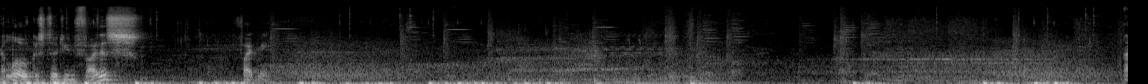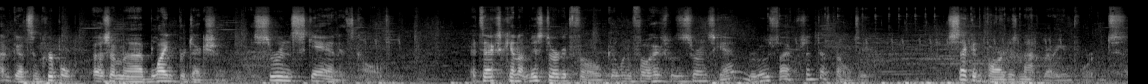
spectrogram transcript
Hello, Custodian Fidus. Fight me. I've got some cripple, uh, some uh, blind protection. Surin Scan, it's called. Attacks cannot miss target foe. Killing foe hex with a Surin Scan removes 5% death penalty. Second part is not very important.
